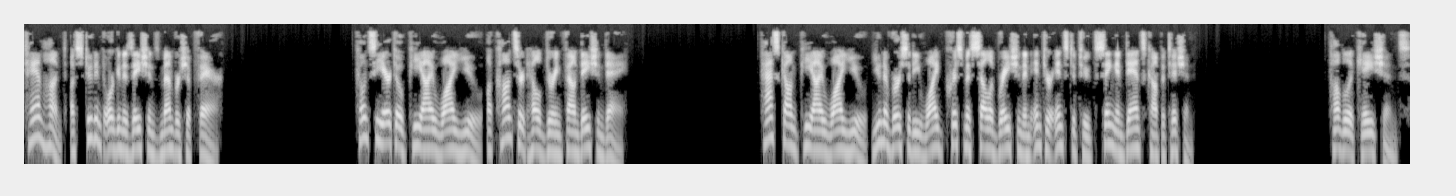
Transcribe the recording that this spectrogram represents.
TAM Hunt, a student organization's membership fair. Concierto PIYU, a concert held during Foundation Day. Paskong PIYU, university-wide Christmas celebration and inter-institute sing and dance competition. Publications.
